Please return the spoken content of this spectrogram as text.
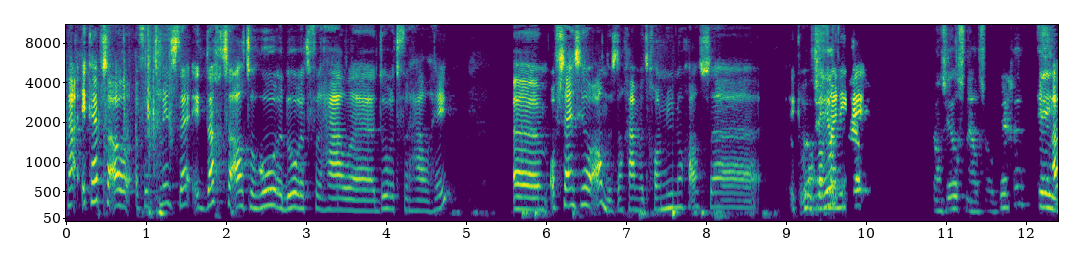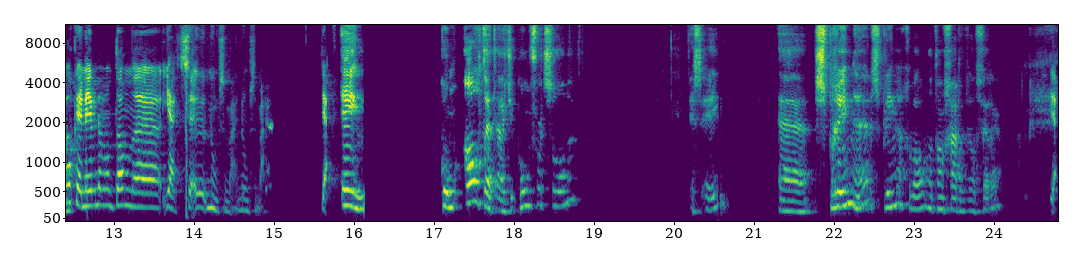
Nou, ik heb ze al, of tenminste, ik dacht ze al te horen door het verhaal, uh, door het verhaal heen. Um, of zijn ze heel anders? Dan gaan we het gewoon nu nog als. Uh, ik, wat mijn idee kan ze heel snel zo zeggen. Oh, Oké, okay, nee, want dan, uh, ja, noem ze maar, noem ze maar. Ja. Eén, kom altijd uit je comfortzone. Is één. Uh, spring, hè, springen gewoon, want dan gaat het wel verder. Ja.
